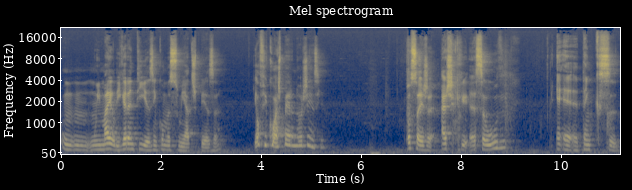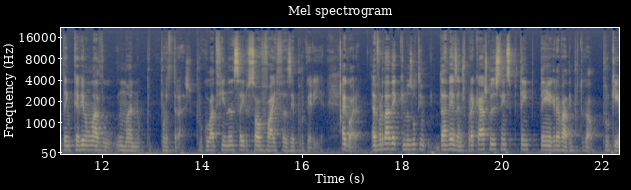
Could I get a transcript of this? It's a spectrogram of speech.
um, um- um e-mail e garantias em como assumia a despesa, ele ficou à espera na urgência. Ou seja, acho que a saúde é- é- tem, que se, tem que haver um lado humano por detrás, porque o lado financeiro só vai fazer porcaria. Agora, a verdade é que nos últimos há 10 anos para cá as coisas têm, têm, têm agravado em Portugal. Porquê?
